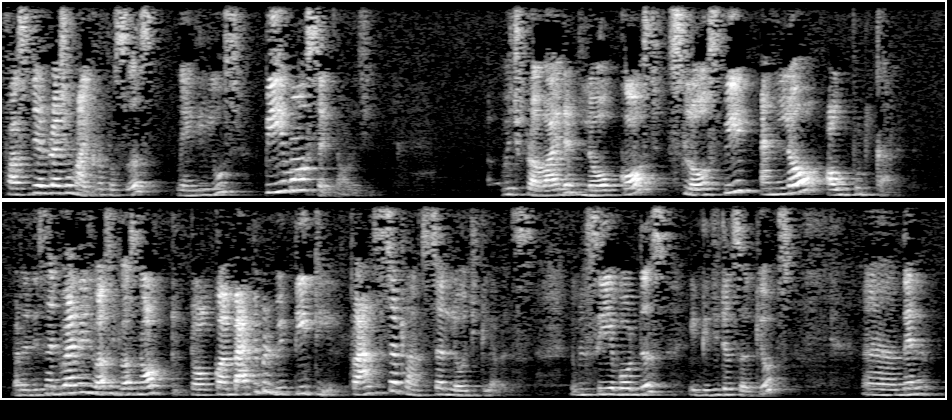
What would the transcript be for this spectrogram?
First generation microprocessors mainly used PMOS technology which provided low cost, slow speed and low output current. But the disadvantage was it was not compatible with TTL, transistor transistor logic levels. We will see about this in digital circuits. Uh, then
